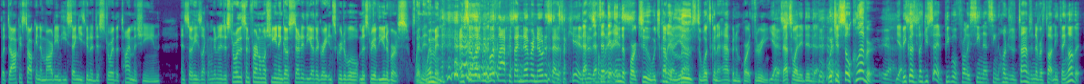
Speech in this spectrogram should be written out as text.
but Doc is talking to Marty, and he's saying he's going to destroy the time machine. And so he's like, I'm going to destroy this infernal machine and go study the other great inscrutable mystery of the universe women. Women. And so, like, we both laugh because I never noticed that as a kid. That, but it's that's at the end of part two, which kind of Okay, yeah. alludes to what's going to happen in part three. Yes. That's why they did that, which is so clever. Yeah. Yes. Because, like you said, people have probably seen that scene hundreds of times and never thought anything of it.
